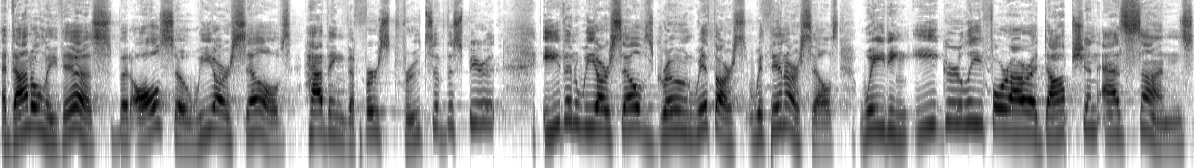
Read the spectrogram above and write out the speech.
"And not only this, but also we ourselves having the first fruits of the spirit, even we ourselves groan with our, within ourselves, waiting eagerly for our adoption as sons,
